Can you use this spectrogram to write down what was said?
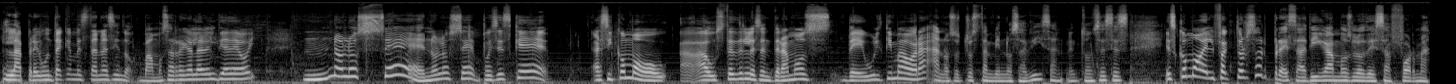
la pregunta que me están haciendo, ¿vamos a regalar el día de hoy? No lo sé, no lo sé. Pues es que así como a ustedes les enteramos de última hora, a nosotros también nos avisan. Entonces es, es como el factor sorpresa, digámoslo de esa forma.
